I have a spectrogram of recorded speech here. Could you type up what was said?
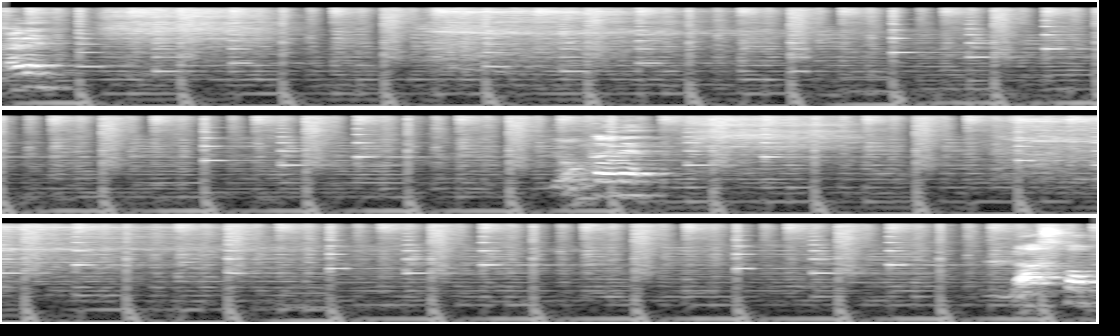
回目4回目ラスト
